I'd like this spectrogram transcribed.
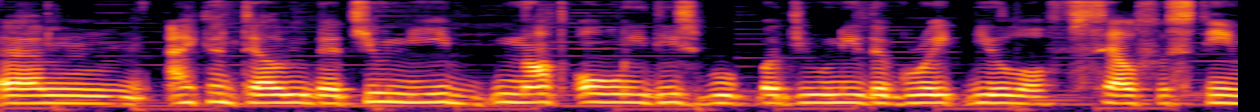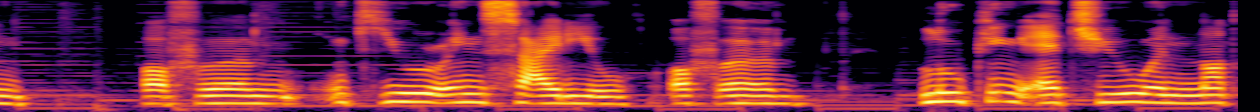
Um, I can tell you that you need not only this book but you need a great deal of self-esteem of um, cure inside you of um, looking at you and not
